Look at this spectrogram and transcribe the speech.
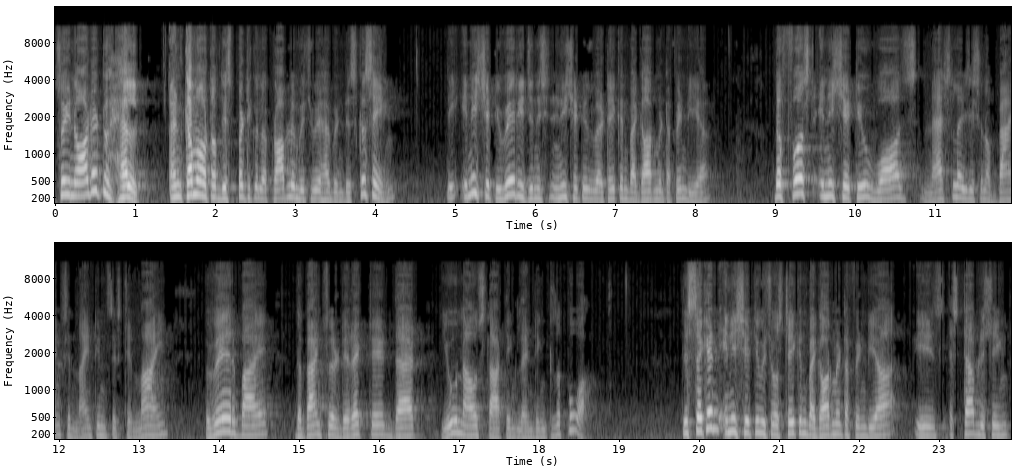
So in order to help and come out of this particular problem which we have been discussing, the initiative, various initiatives were taken by government of India. The first initiative was nationalization of banks in 1969, whereby the banks were directed that you now starting lending to the poor. The second initiative which was taken by government of India is establishing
